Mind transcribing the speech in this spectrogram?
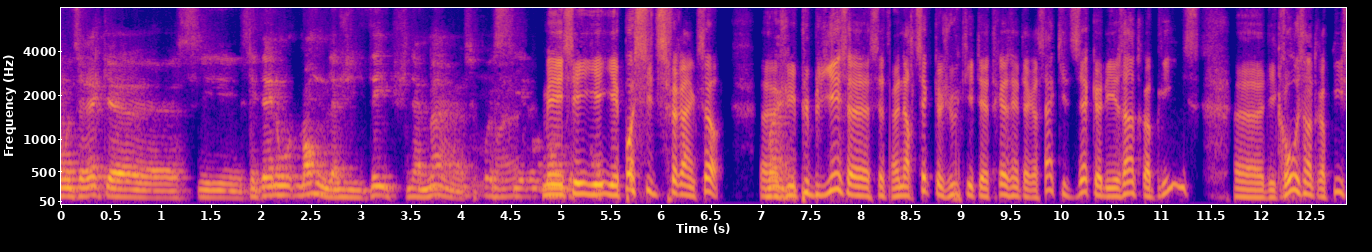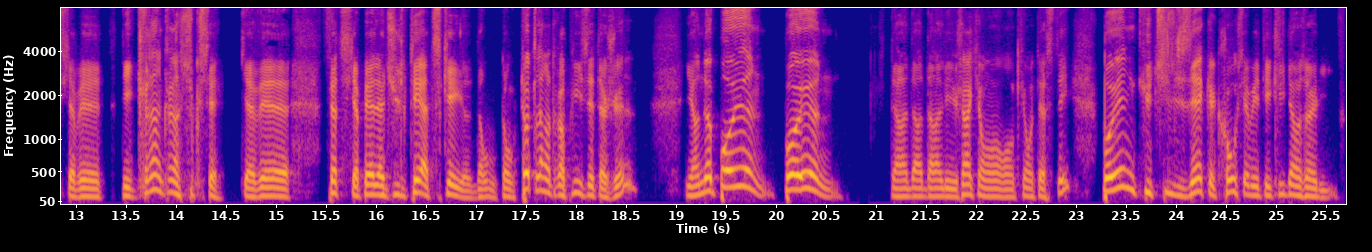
on dirait que c'est un autre monde, l'agilité. Finalement, c'est pas si. Mais il n'est pas si différent que ça. Euh, j'ai publié c'est un article que j'ai vu qui était très intéressant, qui disait que les entreprises, des grosses entreprises qui avaient des grands, grands succès, qui avaient fait ce qu'on appelle l'agilité at scale, donc, donc toute l'entreprise est agile, il n'y en a pas une, pas une dans, les gens qui ont, qui ont, testé, pas une qui utilisait quelque chose qui avait été écrit dans un livre.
